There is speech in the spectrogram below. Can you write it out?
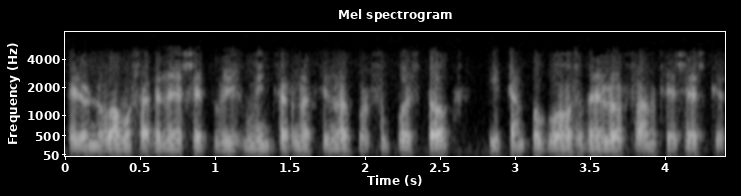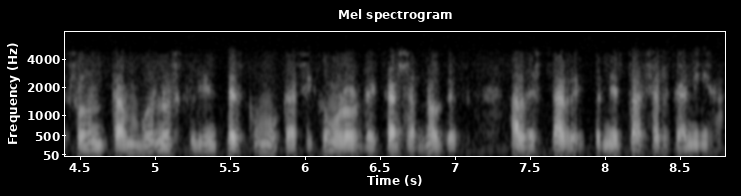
pero no vamos a tener ese turismo internacional, por supuesto, y tampoco vamos a tener los franceses que son tan buenos clientes como casi como los de casa, ¿no? Que al estar en esta cercanía.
